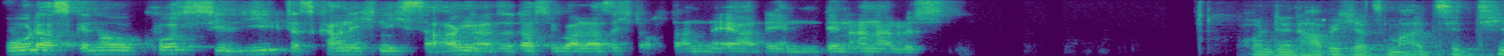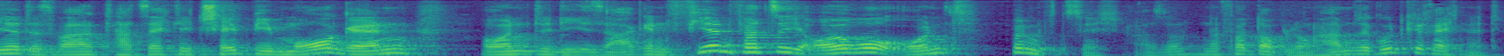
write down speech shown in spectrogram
Wo das genaue Kursziel liegt, das kann ich nicht sagen. Also das überlasse ich doch dann eher den, den Analysten. Und den habe ich jetzt mal zitiert. Das war tatsächlich JP Morgan und die sagen 44 Euro und 50. Also eine Verdopplung. Haben sie gut gerechnet.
